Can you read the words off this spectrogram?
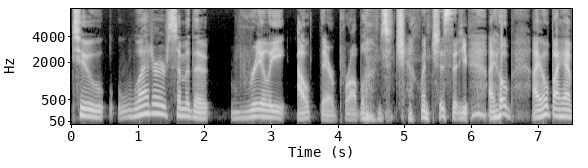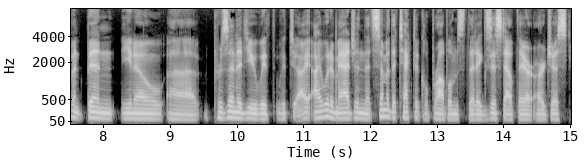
too. What are some of the really out there problems and challenges that you I hope I hope I haven't been you know uh, presented you with with I, I would imagine that some of the technical problems that exist out there are just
